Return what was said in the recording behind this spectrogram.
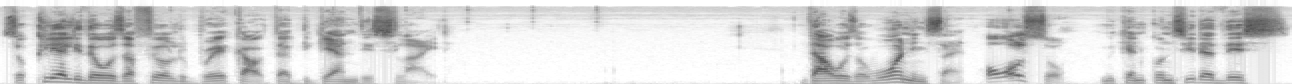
So clearly there was a failed breakout that began this slide. That was a warning sign. Also, we can consider this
